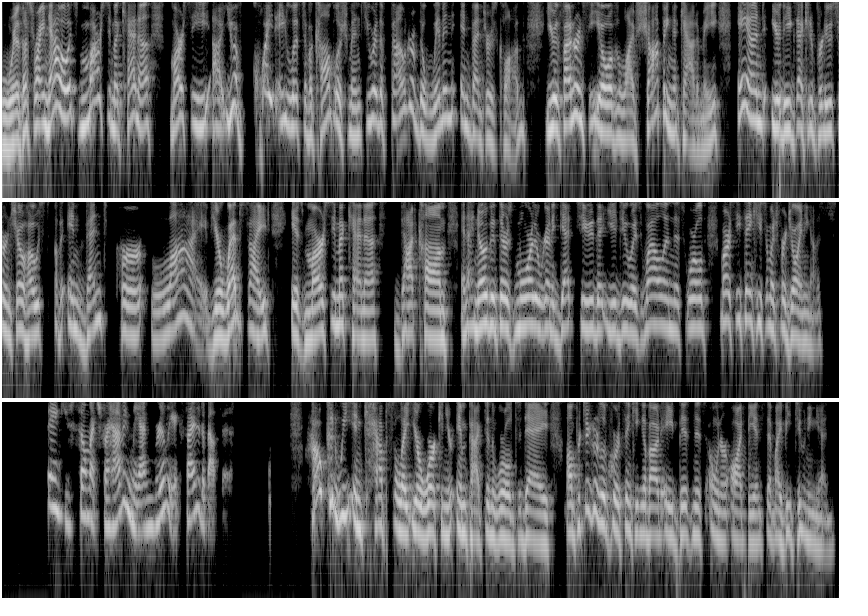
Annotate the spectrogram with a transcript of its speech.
With us right now, it's Marcy McKenna. Marcy, uh, you have quite a list of accomplishments. You are the founder of the Women Inventors Club. You're the founder and CEO of the Live Shopping Academy, and you're the executive producer and show host of Invent Her Live. Your website is marcymckenna.com. And I know that there's more that we're going to get to that you do as well in this world. Marcy, thank you so much for joining us. Thank you so much for having me. I'm really excited about this. How could we encapsulate your work and your impact in the world today, um, particularly if we're thinking about a business owner audience that might be tuning in?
